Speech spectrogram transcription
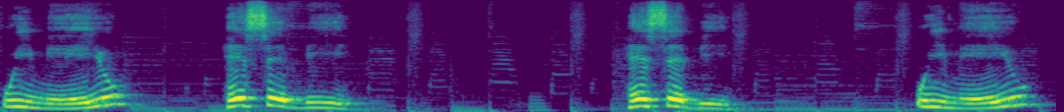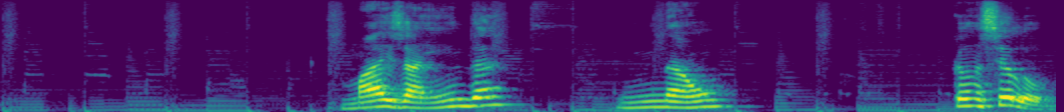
o e-mail, recebi, recebi o e-mail, mas ainda não cancelou.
